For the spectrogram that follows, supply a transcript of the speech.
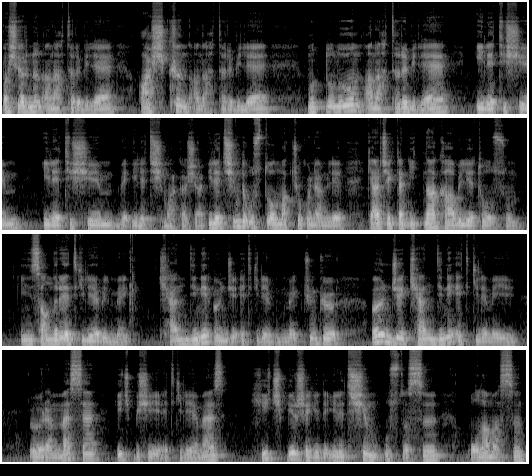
Başarının anahtarı bile, aşkın anahtarı bile, mutluluğun anahtarı bile iletişim, iletişim ve iletişim arkadaşlar. İletişimde usta olmak çok önemli. Gerçekten ikna kabiliyeti olsun, insanları etkileyebilmek, kendini önce etkileyebilmek. Çünkü önce kendini etkilemeyi öğrenmezsen hiçbir şeyi etkileyemez. Hiçbir şekilde iletişim ustası olamazsın.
